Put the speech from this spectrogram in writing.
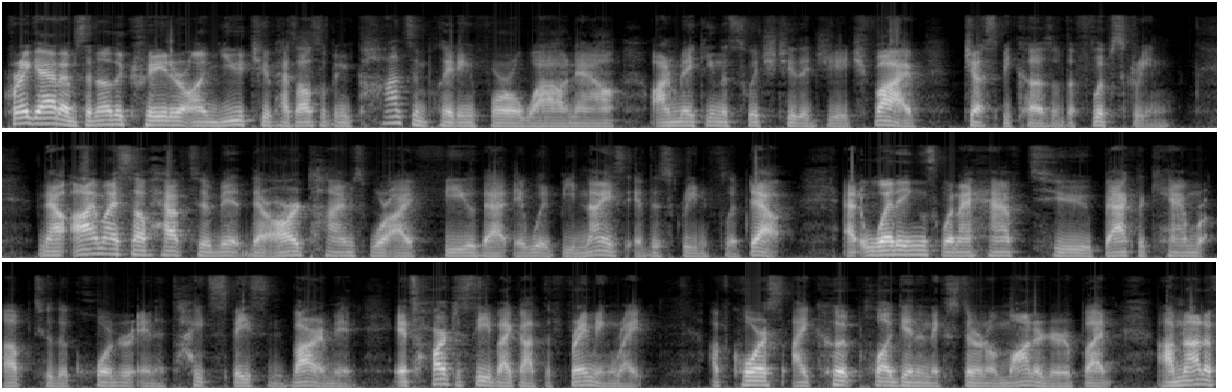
Craig Adams, another creator on YouTube, has also been contemplating for a while now on making the switch to the GH5 just because of the flip screen. Now, I myself have to admit there are times where I feel that it would be nice if the screen flipped out. At weddings, when I have to back the camera up to the corner in a tight space environment, it's hard to see if I got the framing right. Of course, I could plug in an external monitor, but I'm not a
